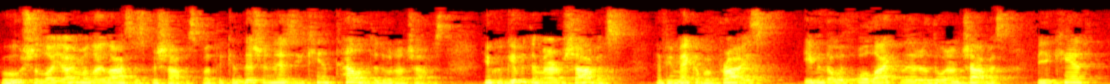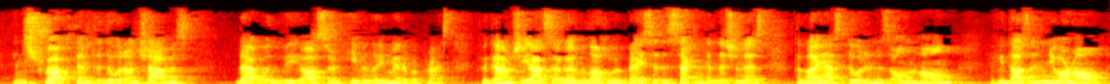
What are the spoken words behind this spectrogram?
But the condition is you can't tell him to do it on Shabbos. You could give it to Erev Shabbos if you make up a price, even though with all likelihood he'll do it on Shabbos. But you can't instruct him to do it on Shabbos. That would be also even though you made up a price. The second condition is the guy has to do it in his own home. If he does it in your home,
